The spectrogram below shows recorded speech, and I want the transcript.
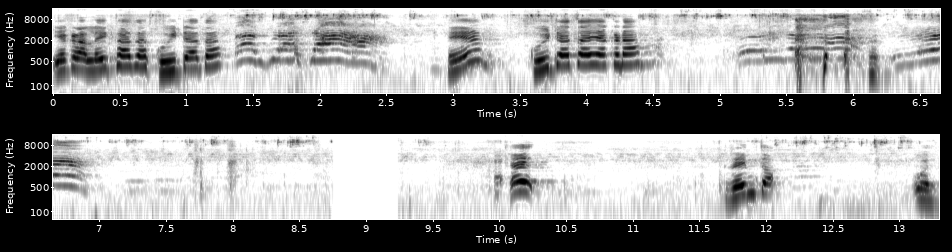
એકડા લખ્યા હતા ઘૂંટા હતા? હે? ઘૂંટા હતા એકડા? રેમ તો. ઓય.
